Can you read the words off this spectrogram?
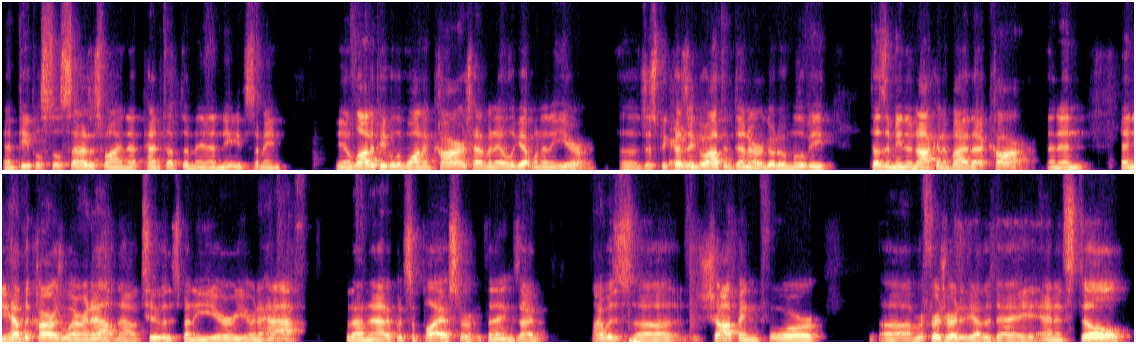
and people still satisfying that pent up demand needs. I mean, you know, a lot of people have wanted cars, haven't been able to get one in a year. Uh, just because they go out to dinner or go to a movie doesn't mean they're not going to buy that car. And then and you have the cars wearing out now too. It's been a year, year and a half without an adequate supply of certain things. I I was uh, shopping for uh, refrigerator the other day, and it's still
